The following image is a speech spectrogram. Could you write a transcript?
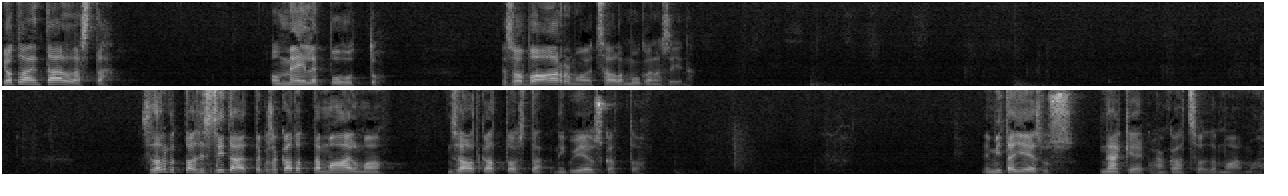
Jotain tällaista on meille puhuttu. Ja se on vaan armo, että saa olla mukana siinä. Se tarkoittaa siis sitä, että kun sä katsot tätä maailmaa, niin sä alat katsoa sitä niin kuin Jeesus katsoo. Ja mitä Jeesus näkee, kun hän katsoo tätä maailmaa?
